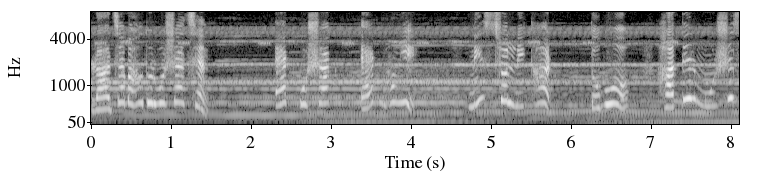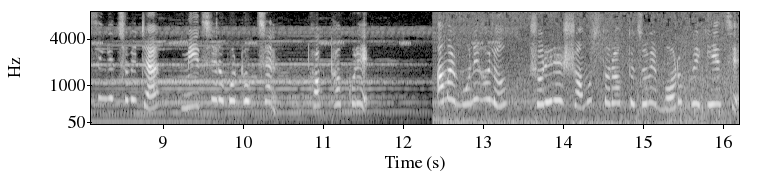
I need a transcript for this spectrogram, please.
রাজা বাহাদুর বসে আছেন। এক পোশাক, এক ভঙ্গি, নিশ্চল নিখার তবুও হাতের মোর্শেদ সিং এর ছবিটা মেঝের উপর ঢুকছেন ঠক ঠক করে। আমার মনে হলো শরীরের সমস্ত রক্ত জমে বরফ হয়ে গিয়েছে।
